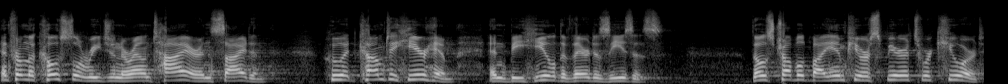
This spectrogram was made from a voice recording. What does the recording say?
and from the coastal region around Tyre and Sidon, who had come to hear him and be healed of their diseases. Those troubled by impure spirits were cured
